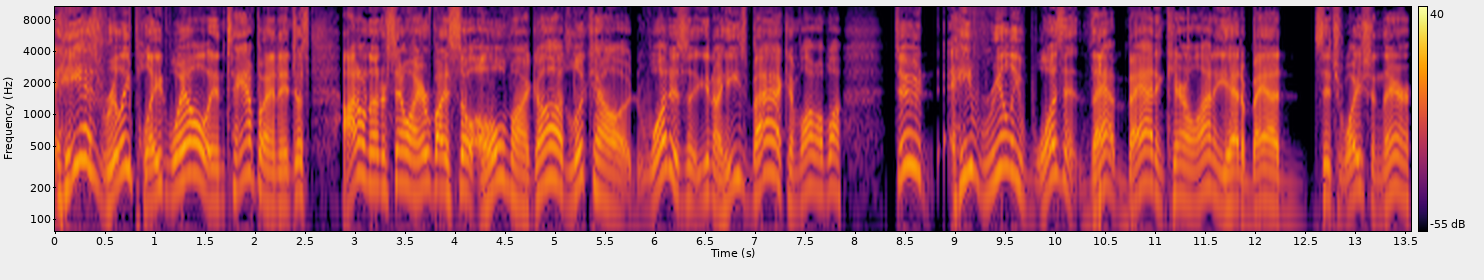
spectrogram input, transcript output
He has really played well in Tampa, and it just I don't understand why everybody's so oh my god, look how what is it? You know, he's back and blah blah blah dude, he really wasn't that bad in Carolina. He had a bad situation there,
